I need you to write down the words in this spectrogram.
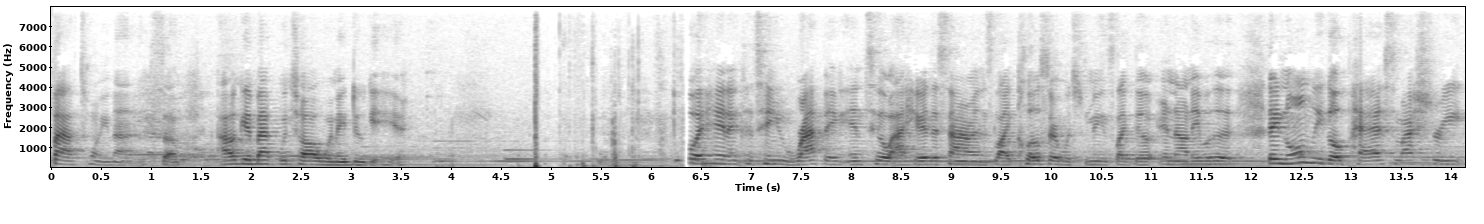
529. So I'll get back with y'all when they do get here. Go ahead and continue rapping until I hear the sirens like closer, which means like they're in our neighborhood. They normally go past my street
